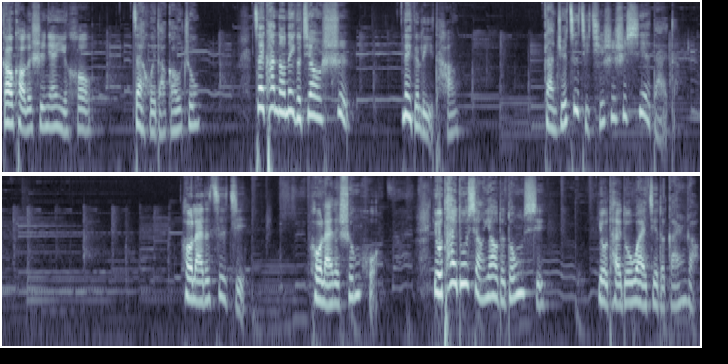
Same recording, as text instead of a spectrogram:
高考的十年以后，再回到高中，再看到那个教室、那个礼堂，感觉自己其实是懈怠的。后来的自己，后来的生活，有太多想要的东西。有太多外界的干扰，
